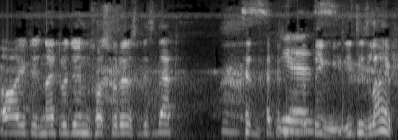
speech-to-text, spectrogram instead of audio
Oh, it is nitrogen, phosphorus, this, that. that is not Yes. the thing, it is life.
